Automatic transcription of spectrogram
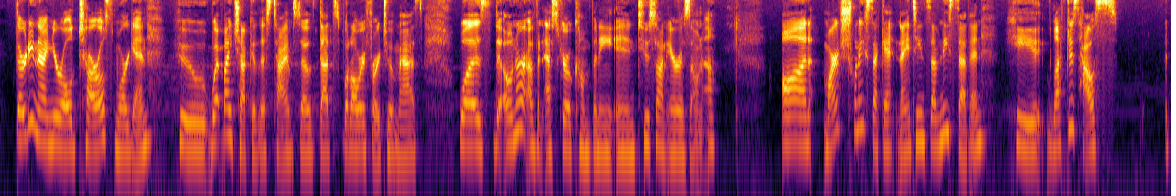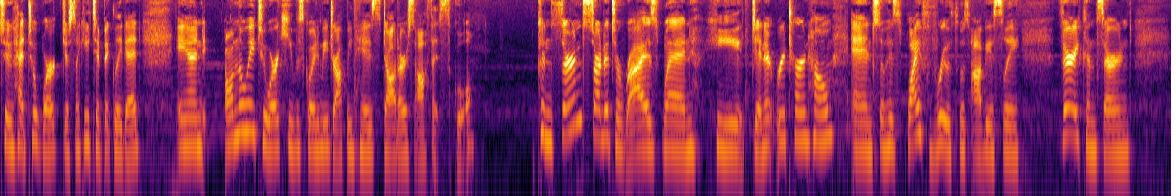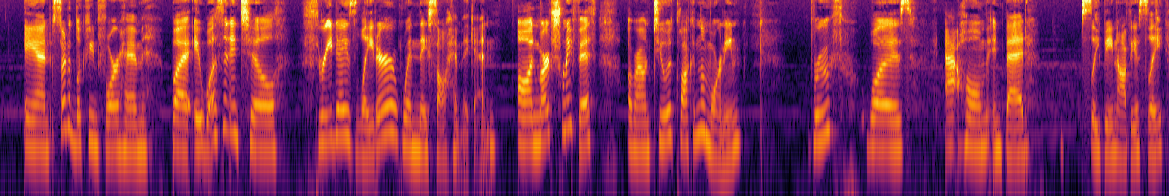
39 year old Charles Morgan who went by Chuck at this time, so that's what I'll refer to him as, was the owner of an escrow company in Tucson, Arizona. On March 22nd, 1977, he left his house to head to work just like he typically did. And on the way to work, he was going to be dropping his daughters off at school. Concerns started to rise when he didn't return home. And so his wife, Ruth, was obviously very concerned and started looking for him but it wasn't until three days later when they saw him again. On March 25th, around 2 o'clock in the morning, Ruth was at home in bed, sleeping, obviously,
